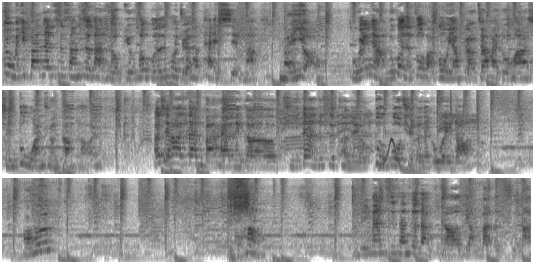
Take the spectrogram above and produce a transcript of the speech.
因为我们一般在吃三色蛋的时候，有时候不是会觉得它太咸吗？没有，我跟你讲，如果你的做法跟我一样，不要加太多的话，咸度完全刚好哎。而且它的蛋白还有那个皮蛋，就是可能有渡过去的那个味道，好喝。好烫！我们一般吃三色蛋不是要凉拌的吃吗？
